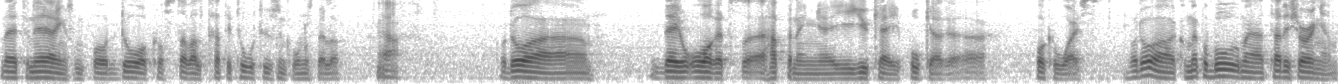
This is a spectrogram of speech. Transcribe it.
Det er en turnering som på da koster vel 32 000 kroner å spille. ja. Og da eh, Det er jo årets happening i UK, poker, poker-wise. Og da kom jeg på bord med Teddy Sheringham.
